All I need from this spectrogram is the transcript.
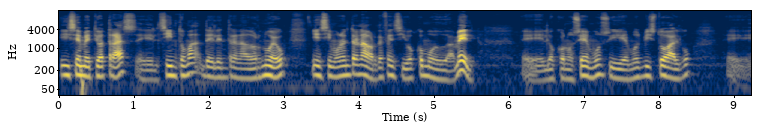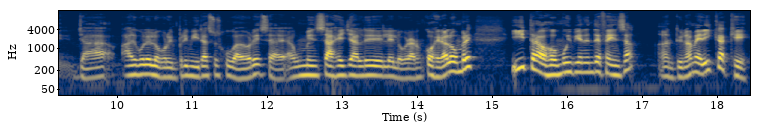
y se metió atrás el síntoma del entrenador nuevo y encima un entrenador defensivo como Dudamel. Eh, lo conocemos y hemos visto algo. Eh, ya algo le logró imprimir a sus jugadores, a, un mensaje ya le, lograron coger al hombre y trabajó muy bien en defensa ante una América que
